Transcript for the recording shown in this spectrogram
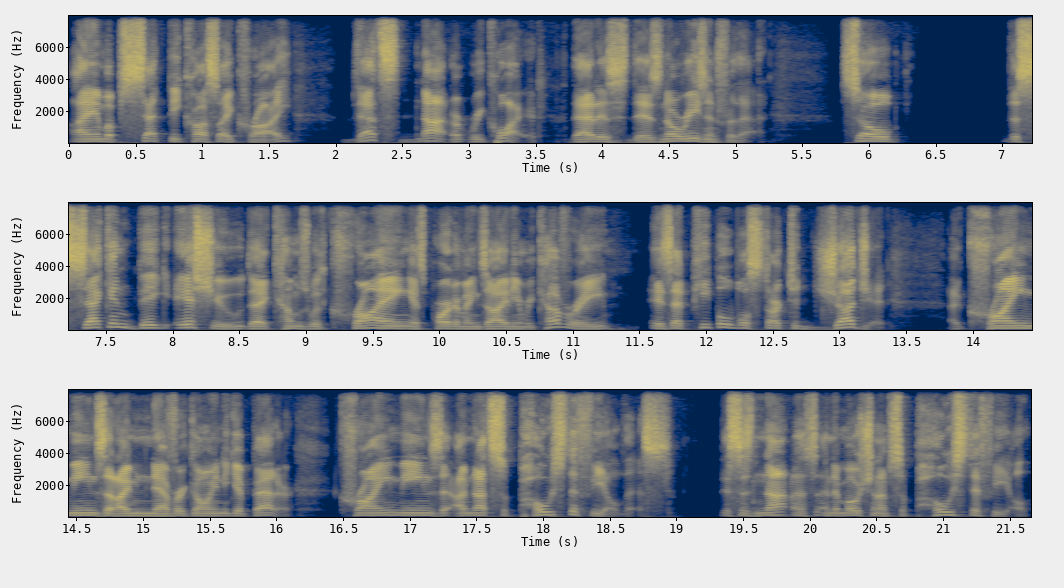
I am upset because I cry. That's not required. That is, there's no reason for that. So the second big issue that comes with crying as part of anxiety and recovery is that people will start to judge it. Uh, crying means that I'm never going to get better. Crying means that I'm not supposed to feel this. This is not an emotion I'm supposed to feel.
